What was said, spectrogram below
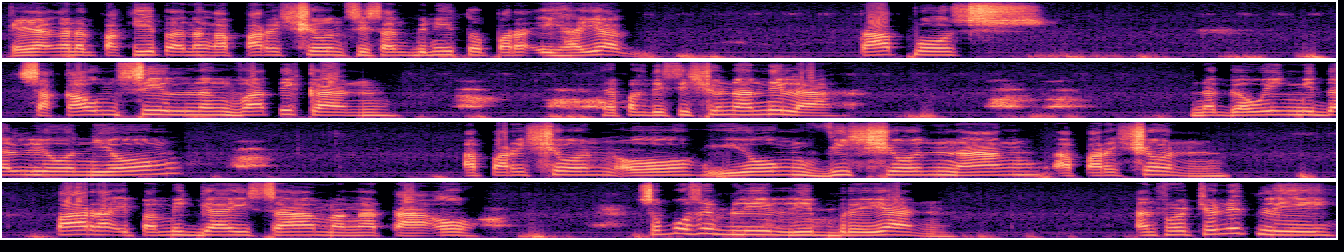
Kaya nga nagpakita ng aparisyon si San Benito para ihayag. Tapos, sa council ng Vatican, na pagdesisyonan nila na gawing medalyon yung aparisyon o yung vision ng aparisyon para ipamigay sa mga tao. So possibly libre yan. Unfortunately,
